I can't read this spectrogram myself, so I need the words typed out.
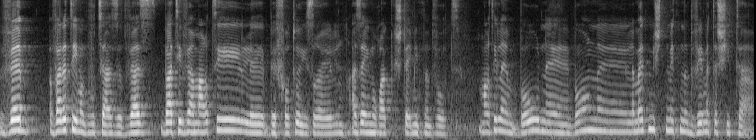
ועבדתי עם הקבוצה הזאת, ואז באתי ואמרתי בפוטו ישראל, אז היינו רק שתי מתנדבות. אמרתי להם, בואו, נלמד מתנדבים את השיטה,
